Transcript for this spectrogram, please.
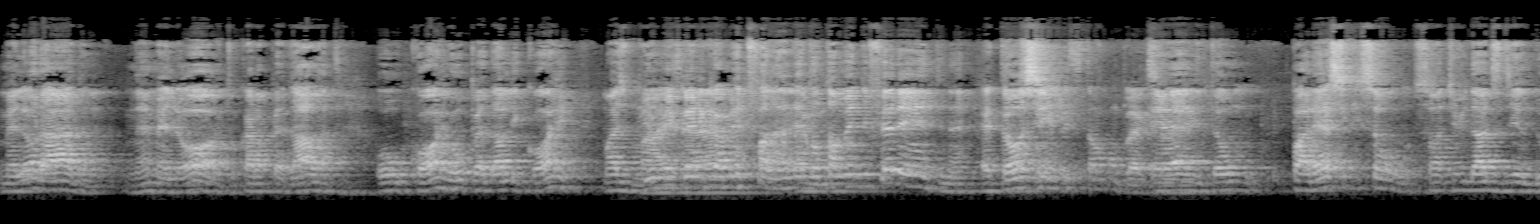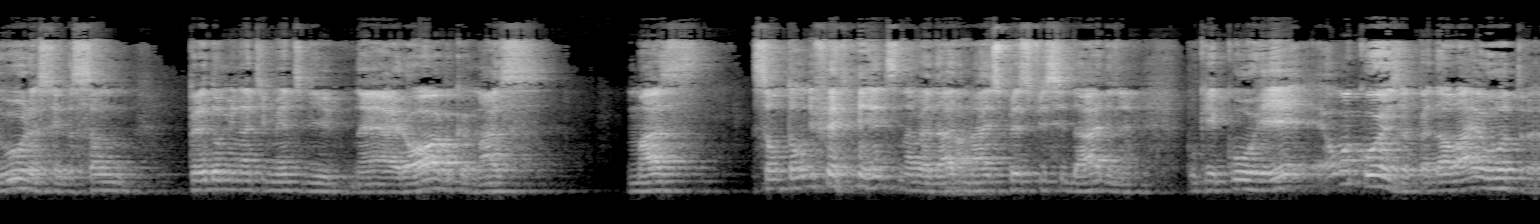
melhorada, né? melhor. Então, o cara pedala ou corre, ou pedala e corre, mas, mas biomecanicamente é, falando é, é, totalmente diferente. Né? É tão então, assim, simples e tão complexo. É, né? então parece que são, são atividades de endurance, elas são predominantemente de né, aeróbica, mas mas são tão diferentes, na verdade, ah. na especificidade, né? Porque correr é uma coisa, pedalar é outra,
